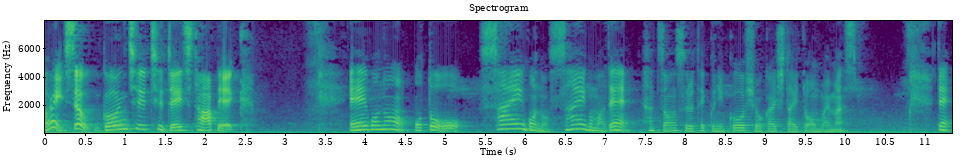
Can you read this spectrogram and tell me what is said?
Alright, so going to today's topic. 英語の音を最後の最後まで発音するテクニックを紹介したいと思います。で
